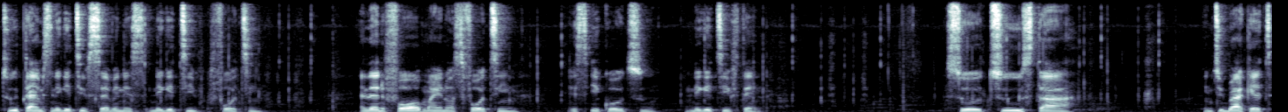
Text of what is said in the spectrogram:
2 times negative 7 is negative 14. And then 4 minus 14 is equal to negative 10. So 2 star into bracket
